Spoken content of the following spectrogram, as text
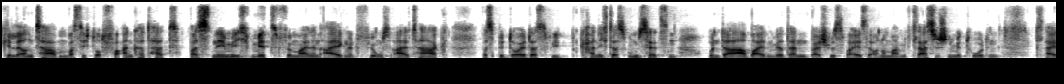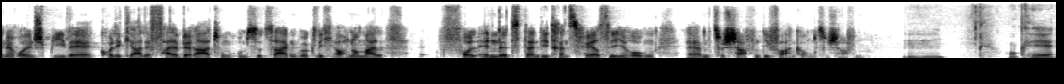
gelernt haben, was sich dort verankert hat, was nehme ich mit für meinen eigenen Führungsalltag, was bedeutet das, wie kann ich das umsetzen und da arbeiten wir dann beispielsweise auch nochmal mit klassischen Methoden, kleine Rollenspiele, kollegiale Fallberatung, um sozusagen wirklich auch nochmal vollendet dann die Transfersicherung ähm, zu schaffen, die Verankerung zu schaffen. Mhm. Okay.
